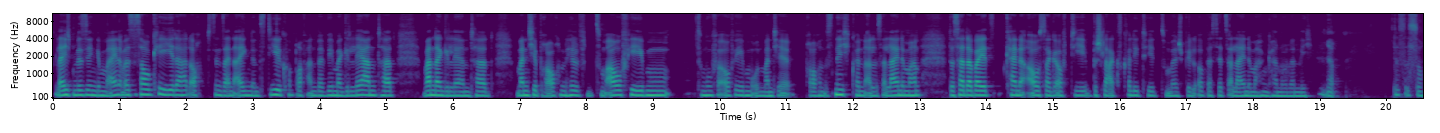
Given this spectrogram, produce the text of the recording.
Vielleicht ein bisschen gemein, aber es ist auch okay. Jeder hat auch ein bisschen seinen eigenen Stil, kommt drauf an, bei wem er gelernt hat, wann er gelernt hat. Manche brauchen Hilfen zum Aufheben zum Hufe aufheben und manche brauchen das nicht, können alles alleine machen. Das hat aber jetzt keine Aussage auf die Beschlagsqualität zum Beispiel, ob er es jetzt alleine machen kann oder nicht. Ja, das ist so.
